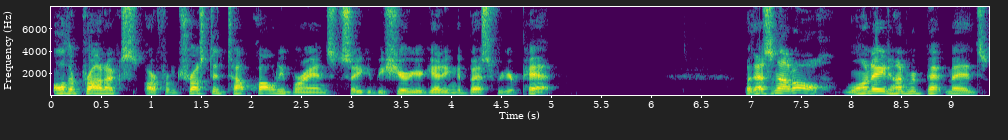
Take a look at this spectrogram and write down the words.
All their products are from trusted, top quality brands, so you can be sure you're getting the best for your pet. But that's not all. 1 800 PetMeds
